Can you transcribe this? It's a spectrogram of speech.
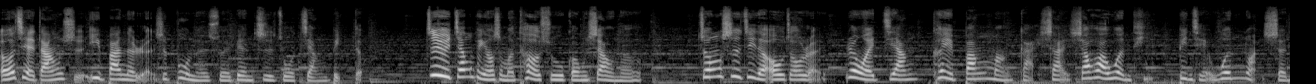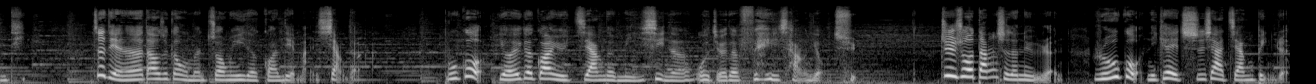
而且当时一般的人是不能随便制作姜饼的。至于姜饼有什么特殊功效呢？中世纪的欧洲人认为姜可以帮忙改善消化问题，并且温暖身体。这点呢，倒是跟我们中医的观点蛮像的啦。不过有一个关于姜的迷信呢，我觉得非常有趣。据说当时的女人，如果你可以吃下姜饼人，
